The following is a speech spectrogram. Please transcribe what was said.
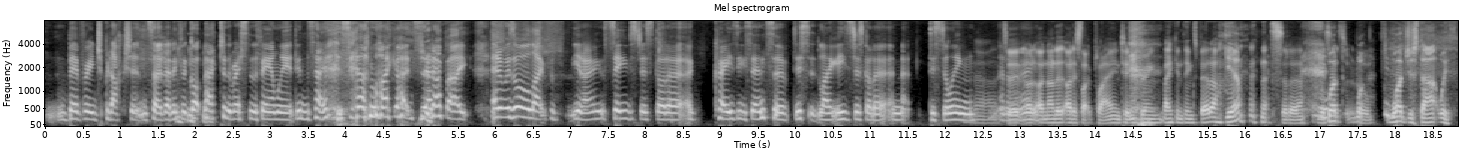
beverage production so that if it got back to the rest of the family it didn't say, sound like I'd set up a and it was all like you know Steve's just got a, a crazy sense of dis, like he's just got a distilling Uh, I don't it. know. I, I, I just like playing, tinkering, making things better. Yeah. that's sort of yes, What, that's sort of what what'd you start with?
